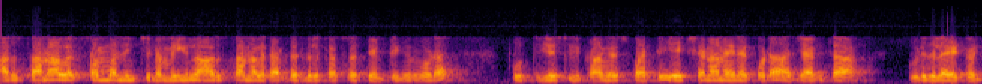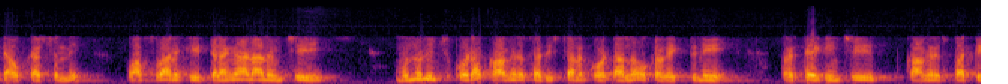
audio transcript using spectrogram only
ఆరు స్థానాలకు సంబంధించిన మిగిలిన ఆరు స్థానాలకు అభ్యర్థుల కసరత్ ఎంపికను కూడా పూర్తి చేసింది కాంగ్రెస్ పార్టీ. ఏ క్షణానైనా కూడా ఆ జాబితా విడుదలయ్యేటువంటి అవకాశం ఉంది. వాస్తవానికి తెలంగాణ నుంచి ముందు నుంచి కూడా కాంగ్రెస్ అధిష్టాన కోటాలో ఒక వ్యక్తిని ప్రత్యేకించి కాంగ్రెస్ పార్టీ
